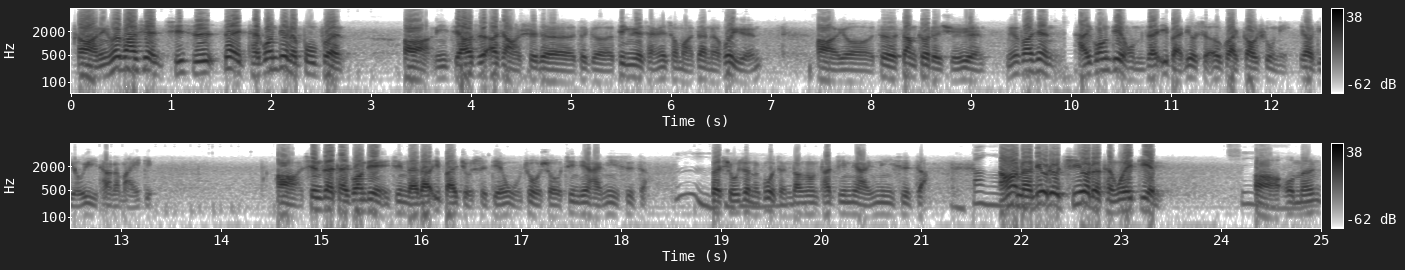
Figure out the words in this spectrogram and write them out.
啊，你会发现，其实，在台光电的部分，啊，你只要是阿翔老师的这个订阅产业筹码站的会员，啊，有这个上课的学员，你会发现台光电我们在一百六十二块告诉你要留意它的买点，啊，现在台光电已经来到一百九十点五做收，今天还逆势涨，嗯，在修正的过程当中，它今天还逆势涨，然后呢，六六七二的腾威电。啊，我们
